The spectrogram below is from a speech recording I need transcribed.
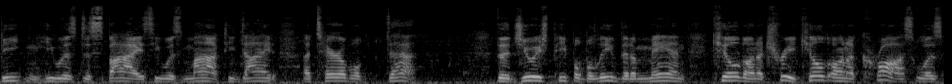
beaten, he was despised, he was mocked, he died a terrible death. The Jewish people believed that a man killed on a tree, killed on a cross, was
